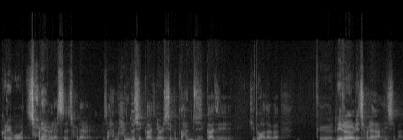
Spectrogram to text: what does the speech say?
그리고 철야를 했어요, 철야를. 그래서 한, 한두 시까지, 10시부터 한두 시까지 기도하다가, 그, 리얼리 철야는 아니지만,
